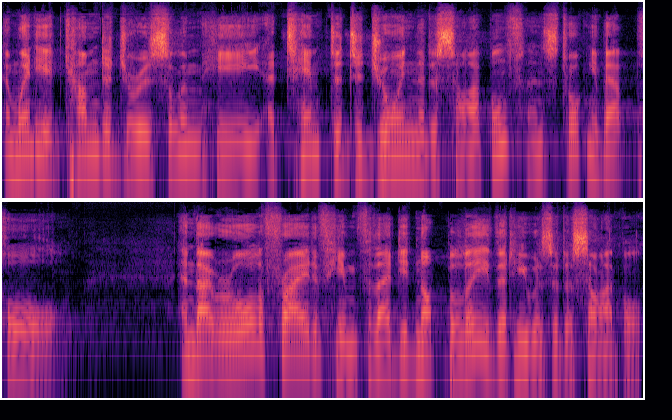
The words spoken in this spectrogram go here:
And when he had come to Jerusalem, he attempted to join the disciples, and it's talking about Paul. And they were all afraid of him, for they did not believe that he was a disciple.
